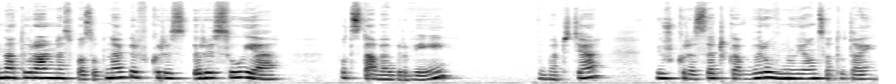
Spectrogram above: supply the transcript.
naturalny sposób. Najpierw krys- rysuję podstawę brwi. Zobaczcie, już kreseczka wyrównująca tutaj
